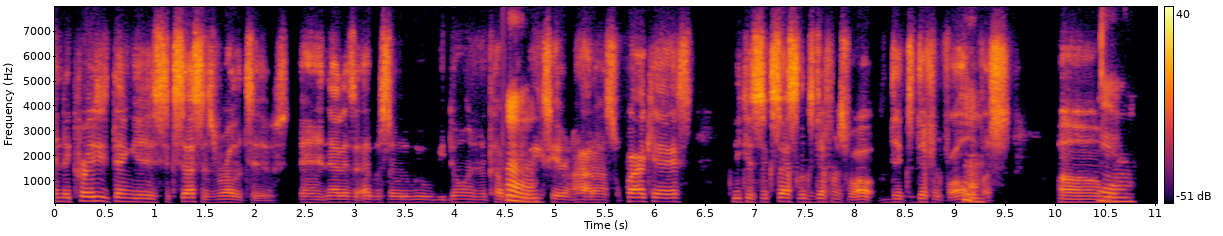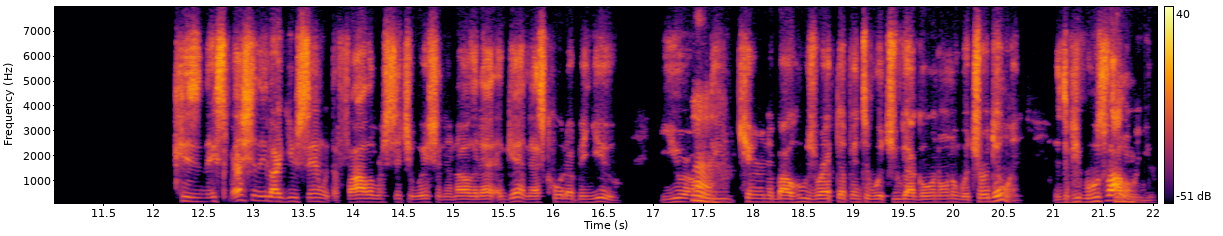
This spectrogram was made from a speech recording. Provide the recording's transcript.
And the crazy thing is, success is relative, and that is an episode that we will be doing in a couple of Mm. weeks here on the How to Hustle podcast because success looks different for all looks different for all of us. Um, Yeah. because especially like you saying with the follower situation and all of that, again, that's caught up in you. You're Mm. only caring about who's wrapped up into what you got going on and what you're doing. Is the people who's Yeah. following you.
